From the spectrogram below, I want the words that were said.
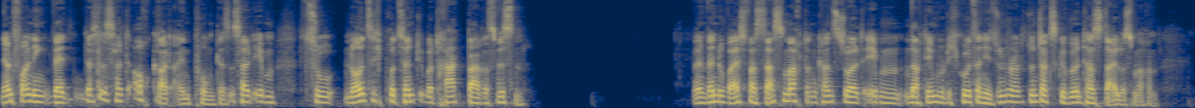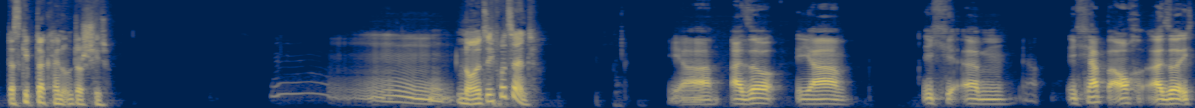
Ja, und vor allen Dingen, wenn, das ist halt auch gerade ein Punkt. Das ist halt eben zu 90 Prozent übertragbares Wissen. Wenn, wenn du weißt, was das macht, dann kannst du halt eben, nachdem du dich kurz an die Syntax, Syntax gewöhnt hast, Stylus machen. Das gibt da keinen Unterschied. Hm. 90 Prozent. Ja, also ja, ich ähm, ich habe auch, also ich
